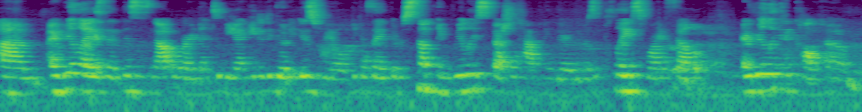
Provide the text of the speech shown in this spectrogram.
um, I realized that this is not where I meant to be. I needed to go to Israel because I, there was something really special happening there. There was a place where I felt I really could call home.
